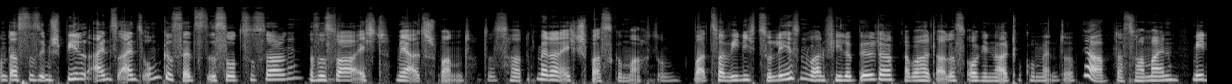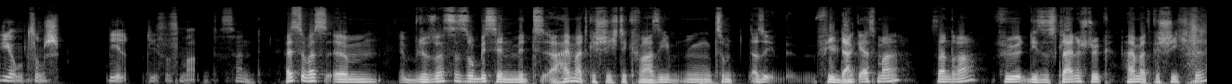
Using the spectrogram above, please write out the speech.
und dass das im Spiel 1-1 umgesetzt ist sozusagen. Also es war echt mehr als spannend. Das hat mir dann echt Spaß gemacht und war zwar wenig zu lesen, waren viele Bilder, aber halt alles Originaldokumente. Ja, das war mein Medium zum Spiel dieses Mal. Interessant. Weißt du was, ähm, du hast das so ein bisschen mit Heimatgeschichte quasi mh, zum, also vielen Dank erstmal, Sandra, für dieses kleine Stück Heimatgeschichte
